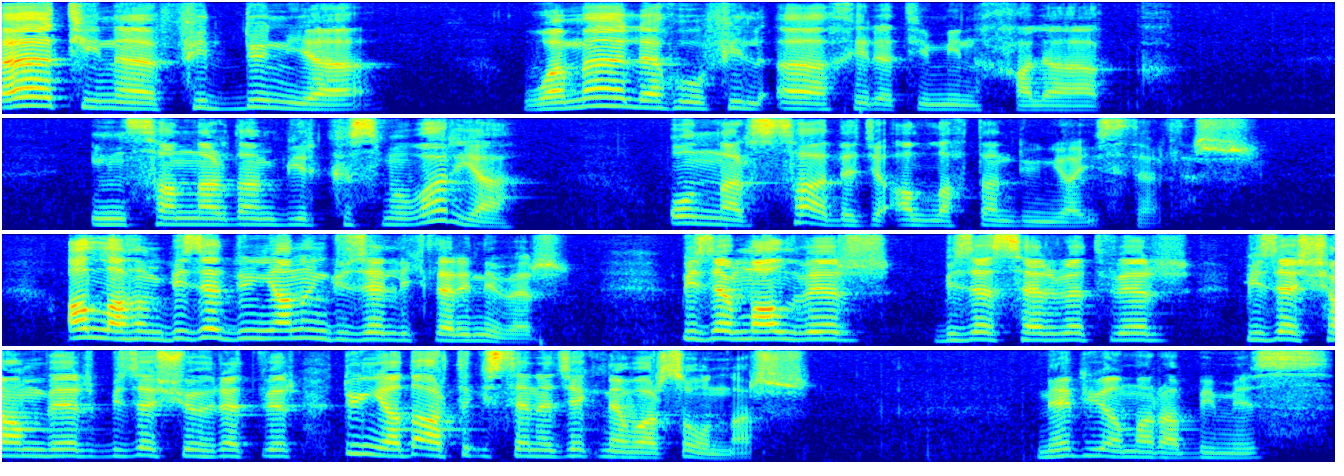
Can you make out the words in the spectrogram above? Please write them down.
atina fid dünya ve ma lehu fil ahireti min halak. İnsanlardan bir kısmı var ya onlar sadece Allah'tan dünya isterler. Allah'ım bize dünyanın güzelliklerini ver. Bize mal ver, bize servet ver, bize şan ver, bize şöhret ver. Dünyada artık istenecek ne varsa onlar. Ne diyor ama Rabbimiz?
